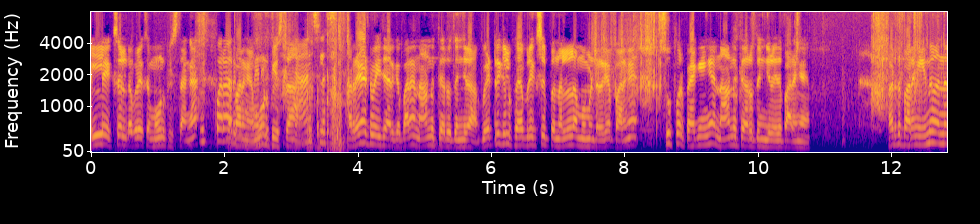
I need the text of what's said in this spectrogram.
எல் எக்ஸ்எல் டபுள் எக்ஸ்எல் மூணு பீஸ் தாங்க. பாருங்க மூணு பீஸ் தான். ரேட் வைஸா இருக்கு பாருங்க நானூத்தி அறுபத்தஞ்சு ரூபா. வெற்றிக்கல் ஃபேப்ரிக்ஸ் இப்ப நல்ல மூமெண்ட் இருக்கு பாருங்க. சூப்பர் பேக்கிங் நானூத்தி அறுபத்தஞ்சு ரூபா இது பாருங்க. அடுத்து பாருங்க இன்னும் வந்து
